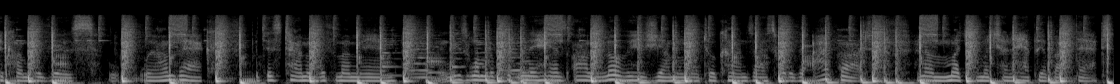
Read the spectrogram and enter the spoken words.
To come to this. Well, I'm back, but this time I'm with my man. And these women are putting their hands all over his Yamamoto Kansai sweater that I bought. And I'm much, much unhappy about that.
